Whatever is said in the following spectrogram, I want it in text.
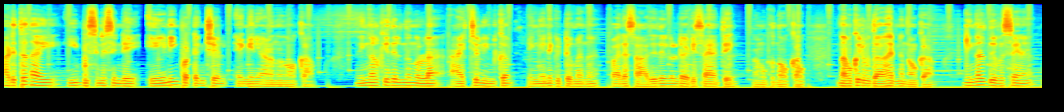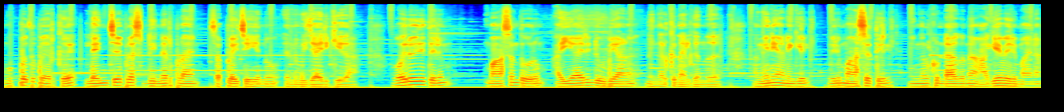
അടുത്തതായി ഈ ബിസിനസ്സിന്റെ ഏണിംഗ് പൊട്ടൻഷ്യൽ എങ്ങനെയാണെന്ന് നോക്കാം. നിങ്ങൾക്കിതിൽ നിന്നുള്ള ആക്ച്വൽ ഇൻകം എങ്ങനെ കിട്ടുമെന്ന് പല സാധ്യതകളുടെ അടിസ്ഥാനത്തിൽ നമുക്ക് നോക്കാം. നമുക്കൊരു ഉദാഹരണം നോക്കാം. നിങ്ങൾ ദിവസേന മുപ്പത് പേർക്ക് lunch plus dinner plan supply ചെയ്യുന്നു എന്ന് വിചാരിക്കുക. ഓരോരുത്തരും മാസം തോറും അയ്യായിരം രൂപയാണ് നിങ്ങൾക്ക് നൽകുന്നത്. അങ്ങനെയാണെങ്കിൽ ഒരു മാസത്തിൽ നിങ്ങൾക്കുണ്ടാകുന്ന ആകെ വരുമാനം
